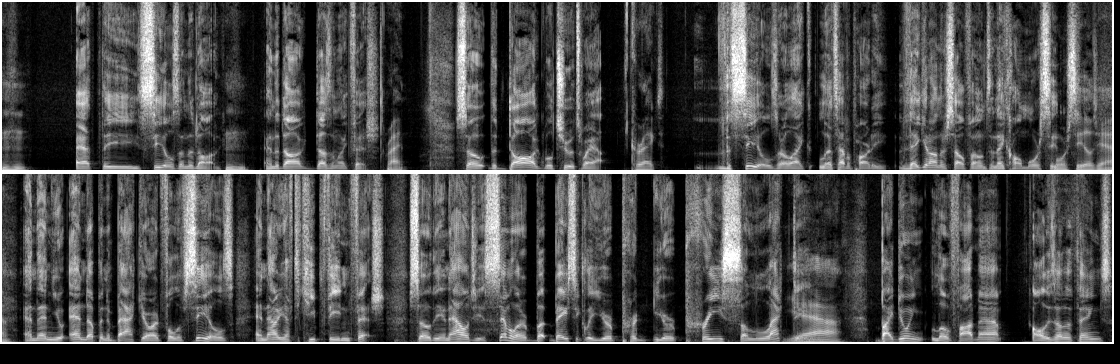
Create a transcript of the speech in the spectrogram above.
mm-hmm. at the seals and the dog. Mm-hmm. And the dog doesn't like fish. Right. So the dog will chew its way out. Correct. The seals are like, let's have a party. They get on their cell phones and they call more seals. More seals. Yeah. and then you end up in a backyard full of seals and now you have to keep feeding fish so the analogy is similar but basically you're pre- you're pre-selecting Yeah. by doing low FODMAP all these other things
